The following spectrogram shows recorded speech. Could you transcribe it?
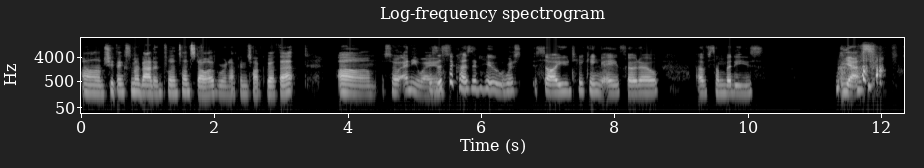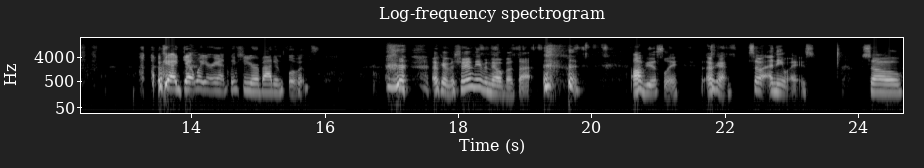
Um, she thinks I'm a bad influence on Stella, but we're not going to talk about that. Um, so anyway, Is this the cousin who we're saw you taking a photo of somebody's? yes, Okay, I get why your aunt thinks you're a bad influence. okay, but she didn't even know about that. Obviously. Okay. So, anyways, so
